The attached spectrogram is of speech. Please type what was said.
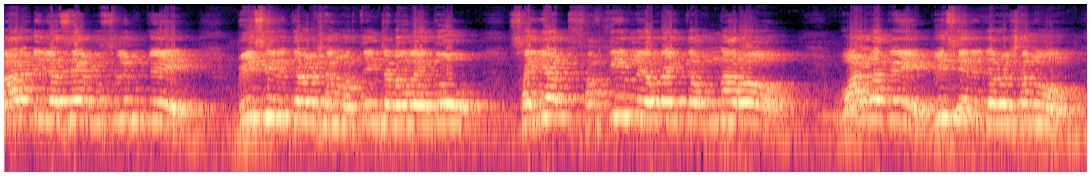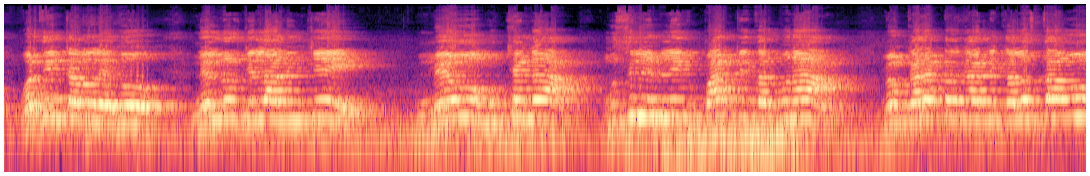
గారడీ చేసే ముస్లింకి బీసీ రిజర్వేషన్ వర్తించడం లేదు. సయ్యద్ ఫకీర్లు ఎవరైతే ఉన్నారో వాళ్ళకి బీసీ రిజర్వేషన్ వర్తించడం లేదు. నెల్లూరు జిల్లా నుంచి మేము ముఖ్యంగా ముస్లిం లీగ్ పార్టీ తరఫున మేము కలెక్టర్ గారిని కలుస్తాము.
